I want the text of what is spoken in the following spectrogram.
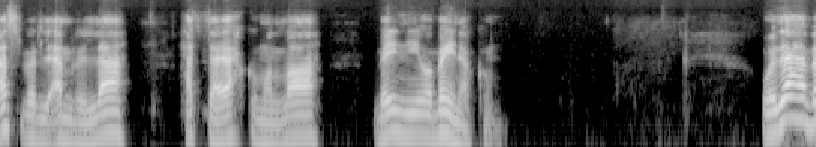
أصبر لأمر الله حتى يحكم الله بيني وبينكم. وذهب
